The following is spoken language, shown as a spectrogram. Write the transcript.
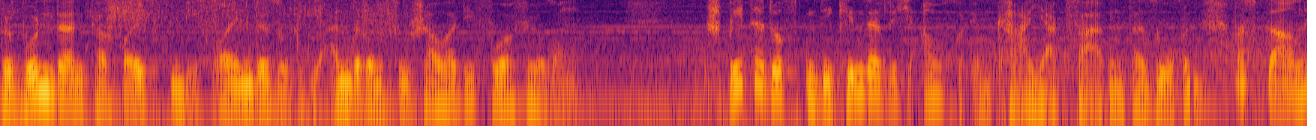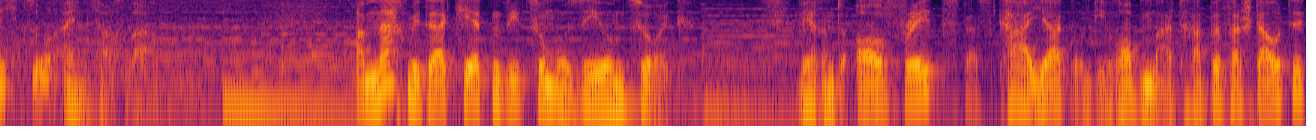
Bewundernd verfolgten die Freunde sowie die anderen Zuschauer die Vorführung. Später durften die Kinder sich auch im Kajakfahren versuchen, was gar nicht so einfach war. Am Nachmittag kehrten sie zum Museum zurück. Während Alfred das Kajak und die Robbenattrappe verstaute,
